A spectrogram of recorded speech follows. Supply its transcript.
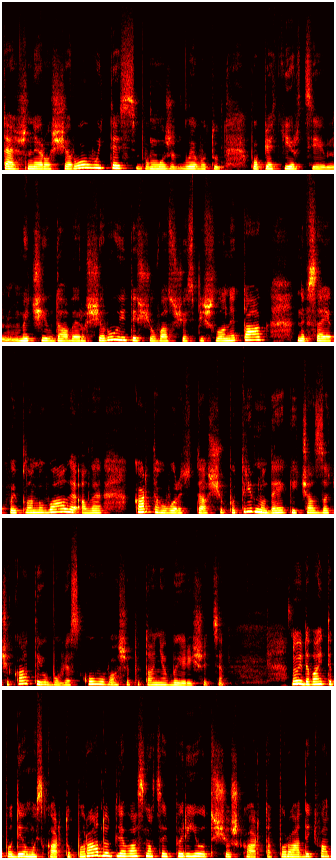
теж не розчаровуйтесь, бо, можливо, тут по п'ятірці мечів да, ви розчаруєтесь, що у вас щось пішло не так, не все, як ви планували, але карта говорить, да, що потрібно деякий час зачекати і обов'язково ваше питання вирішиться. Ну і давайте подивимось карту пораду для вас на цей період. Що ж карта порадить вам,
